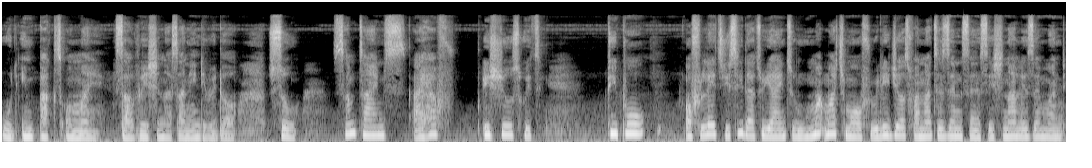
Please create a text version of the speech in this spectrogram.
would impact on my salvation as an individual. So sometimes I have issues with people of late. You see that we are into mu- much more of religious fanaticism, sensationalism, and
